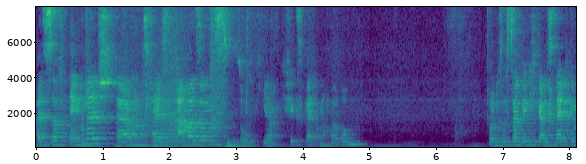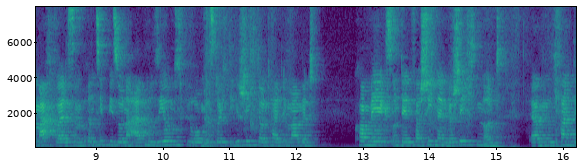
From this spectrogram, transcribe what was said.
Also es ist auf Englisch ähm, und es heißt Amazons. So, hier, ich schicke es gleich noch mal rum. Und es ist dann wirklich ganz nett gemacht, weil es im Prinzip wie so eine Art Museumsführung ist durch die Geschichte und halt immer mit Comics und den verschiedenen Geschichten. Und ähm, ich fand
